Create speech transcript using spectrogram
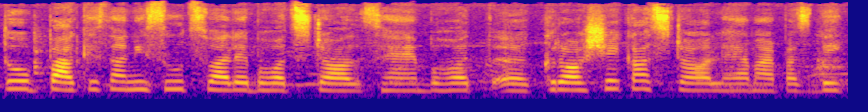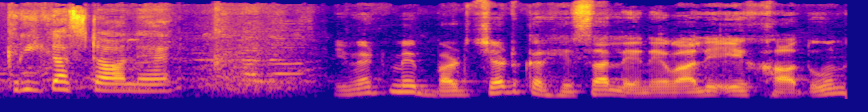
تو پاکستانی سوٹس والے بہت سٹالز ہیں، بہت کروشے کا سٹال ہے، ہمارے پاس بیکری کا سٹال ہے۔ ایونٹ میں بڑھ چڑھ کر حصہ لینے والی ایک خاتون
